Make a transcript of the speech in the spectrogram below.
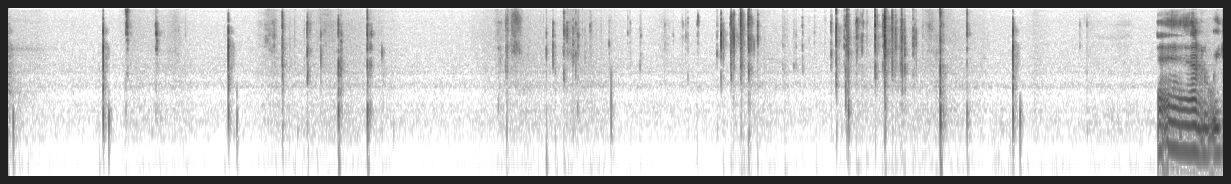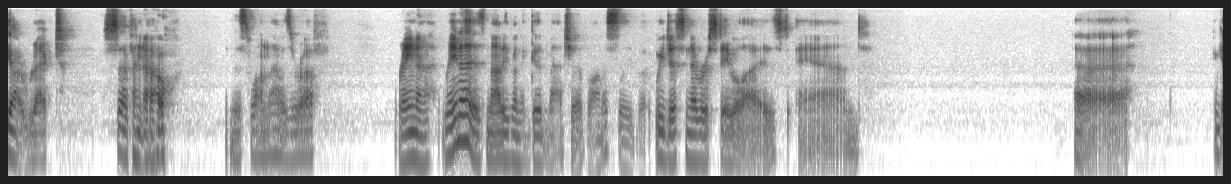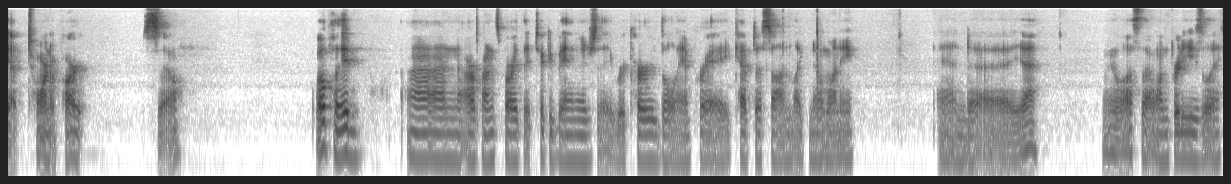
And we got wrecked 7-0 in this one. That was rough. Reina. Reina is not even a good matchup, honestly, but we just never stabilized and uh, got torn apart. So, well played on our opponent's part. They took advantage. They recurred the lamprey, kept us on like no money. And uh, yeah, we lost that one pretty easily.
